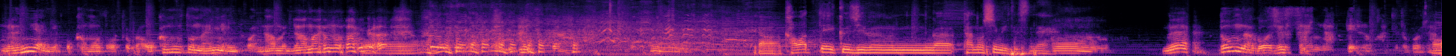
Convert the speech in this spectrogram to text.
何々岡本とか岡本何々とか名前名前もなんか、おー いや変わっていく自分が楽しみですね。うんねどんな50歳になってるのかってところじゃん、ああ、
